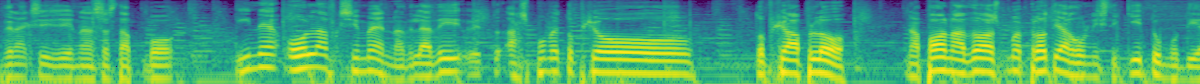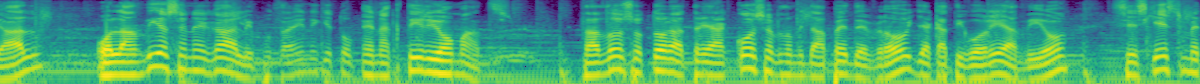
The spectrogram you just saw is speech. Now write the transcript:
δεν αξίζει να σας τα πω. Είναι όλα αυξημένα. Δηλαδή ας πούμε το πιο το πιο απλό. Να πάω να δω ας πούμε πρώτη αγωνιστική του Μουντιάλ. Ολλανδία Σενεγάλη που θα είναι και το ενακτήριο μάτς. Θα δώσω τώρα 375 ευρώ για κατηγορία 2 σε σχέση με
